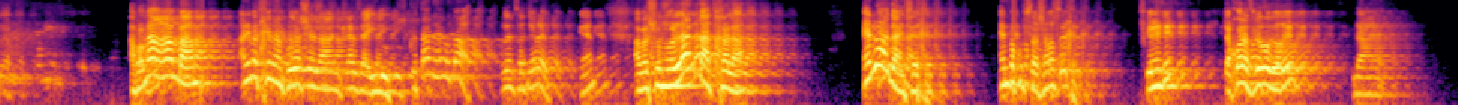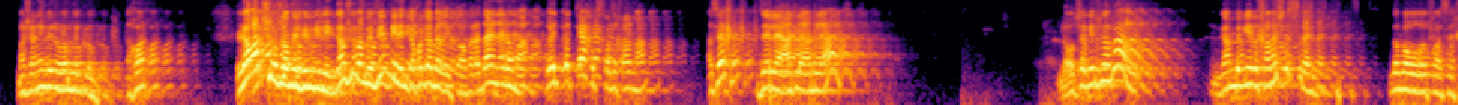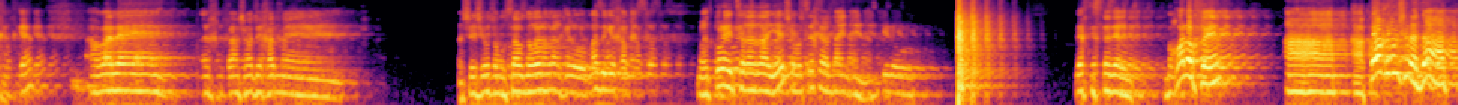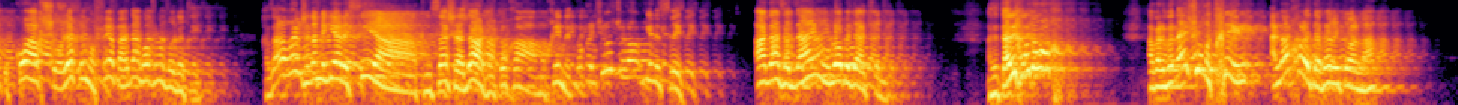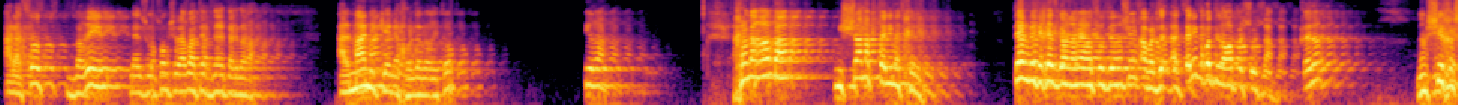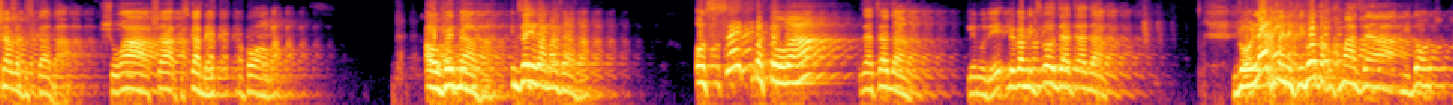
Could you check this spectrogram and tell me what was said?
אבל אומר הרמב"ם, אני מתחיל מהנקודה של, נקרא לזה האילוץ. קטן אין לו דעת, זה קצת ילד, כן? אבל כשהוא נולד בהתחלה, אין לו עדיין שכל. אין בקופסה שם שכל. מסכים איתי? אתה יכול להסביר לו דברים? מה שאני מבין הוא לא מבין כלום, נכון? לא רק שהוא לא מבין מילים, גם כשהוא כבר מבין מילים, אתה יכול לדבר איתו, אבל עדיין אין לו מה, לא התפתח אצלו בכלל מה. השכל, זה לאט לאט לאט. לא רוצה להגיד שום דבר, גם בגיל 15, לא ברור איפה השכל, כן? אבל אה, איך פעם שמעתי אחד מאנשי שירות המוסר ודורן אומר, כאילו, מה זה גיל 15? זאת אומרת, כל היצר הרע יש, אבל שכל עדיין אין, אז כאילו... לך תסתדר עם זה. בכל אופן, הכוח הזה של הדעת הוא כוח שהולך ומופיע באדם באופן הדרגתי. חז"ל אומרים שאדם מגיע לשיא הכניסה של הדעת לתוך המוחין, לתוך האישיות שלו, גיל 20. עד אז עדיין הוא לא בדעת שלמה. אז זה תהליך מאוד ארוך. אבל ודאי שהוא מתחיל, אני לא יכול לדבר איתו על מה? על לעשות דברים באיזשהו מקום של אהבה, תכף נראה את ההגדרה. על מה אני כן יכול לדבר איתו? יראה. לכן אומר הרמב"ם, משם הקטנים מתחילים. תכף נתייחס גם למאה ארצות ונשים, אבל הקטנים לפחות זה נורא פשוט למה, בסדר? נמשיך עכשיו לפסקה הבאה. שורה עכשיו, פסקה ב', מקור ארבע. העובד מאהבה. אם זה יראה, מה זה אהבה? עוסק בתורה, זה הצד הלימודי, ובמצוות זה הצד ה... והולך בנתיבות החוכמה, זה המידות,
